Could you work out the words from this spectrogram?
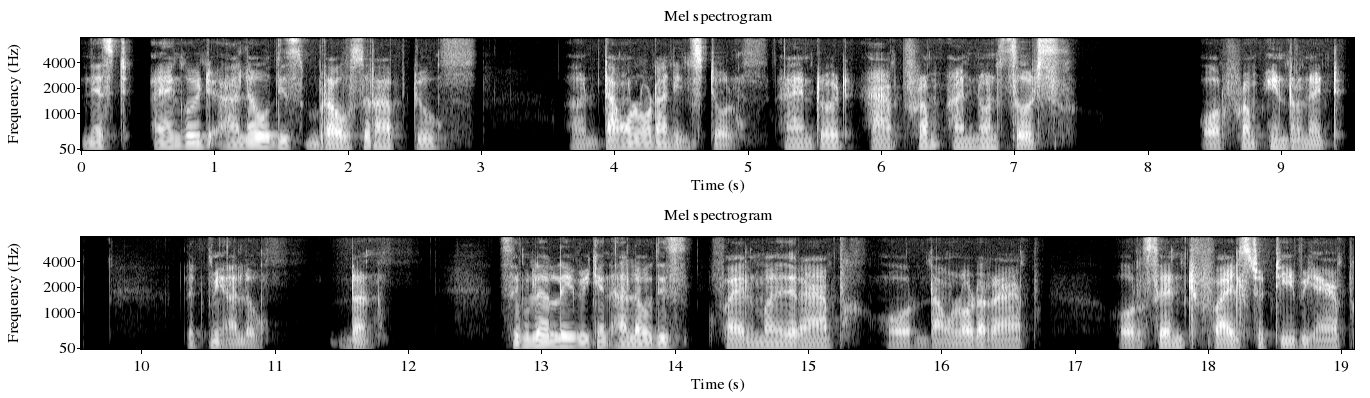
Next i am going to allow this browser app to uh, download and install android app from unknown source or from internet let me allow. Done. Similarly we can allow this file manager app or downloader app or send files to tv app.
